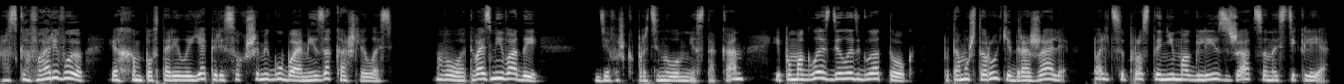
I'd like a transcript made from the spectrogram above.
«Разговариваю?» — эхом повторила я пересохшими губами и закашлялась. «Вот, возьми воды!» Девушка протянула мне стакан и помогла сделать глоток, потому что руки дрожали, пальцы просто не могли сжаться на стекле.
